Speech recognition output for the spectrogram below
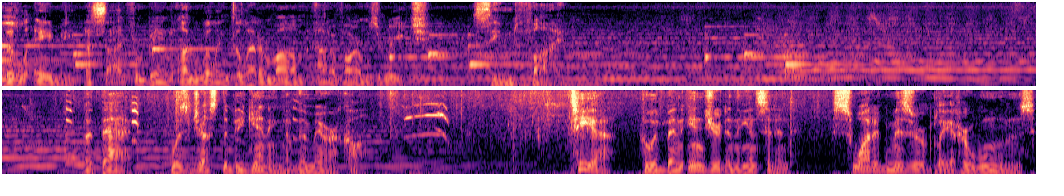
Little Amy, aside from being unwilling to let her mom out of arm's reach, seemed fine. But that was just the beginning of the miracle. Tia, who had been injured in the incident, swatted miserably at her wounds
